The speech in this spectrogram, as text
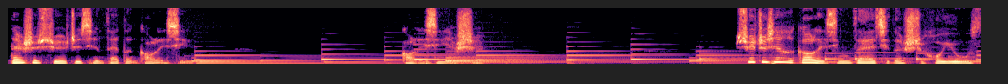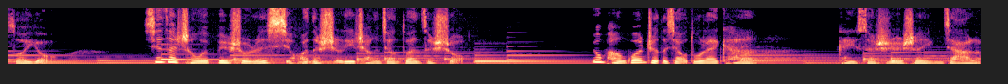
但是薛之谦在等高磊鑫，高磊鑫也是。薛之谦和高磊鑫在一起的时候一无所有，现在成为备受人喜欢的实力唱将、段子手。用旁观者的角度来看。可以算是人生赢家了，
